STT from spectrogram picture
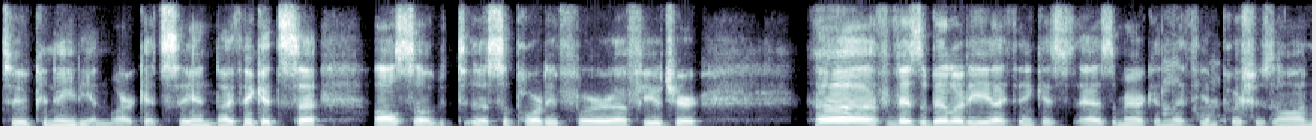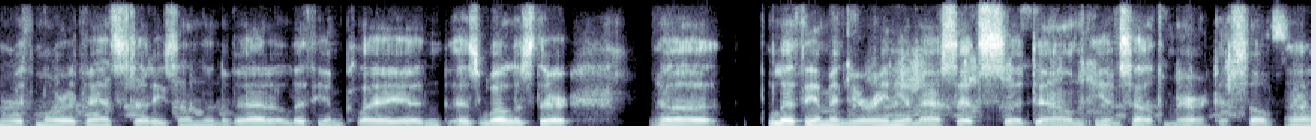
to Canadian markets. And I think it's uh, also uh, supportive for uh, future uh, visibility, I think, as, as American Lithium pushes on with more advanced studies on the Nevada lithium clay and as well as their lithium and uranium assets uh, down in South America. So uh,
